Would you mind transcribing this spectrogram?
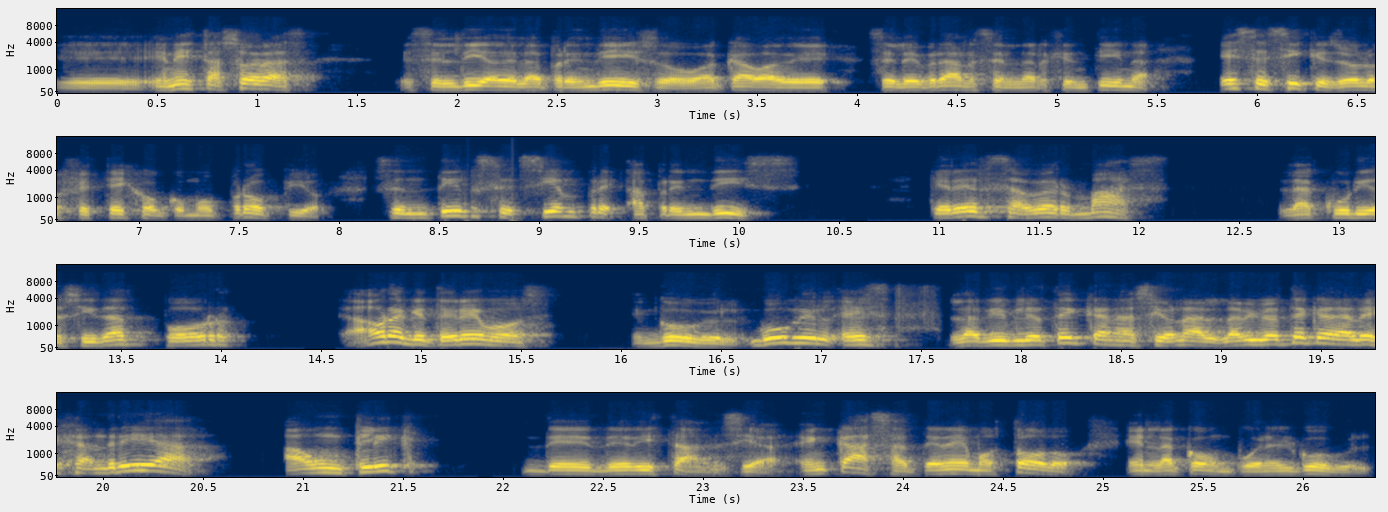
Eh, en estas horas es el Día del Aprendiz o acaba de celebrarse en la Argentina. Ese sí que yo lo festejo como propio, sentirse siempre aprendiz, querer saber más, la curiosidad por... Ahora que tenemos Google, Google es la Biblioteca Nacional, la Biblioteca de Alejandría a un clic de, distancia. En casa tenemos todo en la compu, en el Google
